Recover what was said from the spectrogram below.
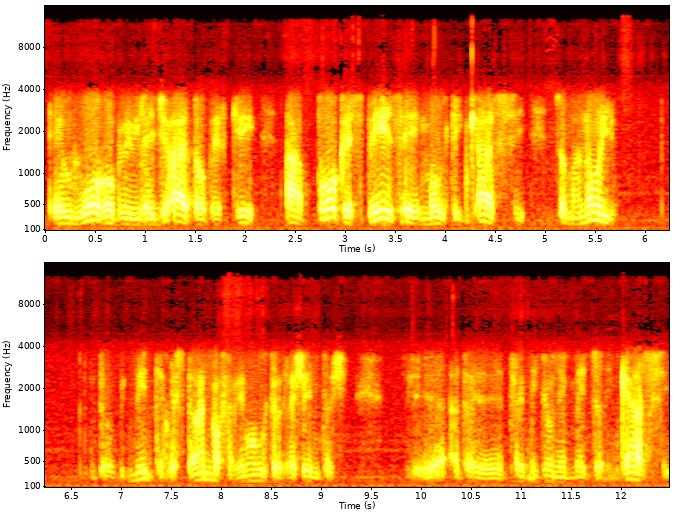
è un luogo privilegiato perché ha poche spese e molti incassi. Insomma, noi probabilmente questo anno faremo oltre 300, eh, 3, 3 milioni e mezzo di incassi,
